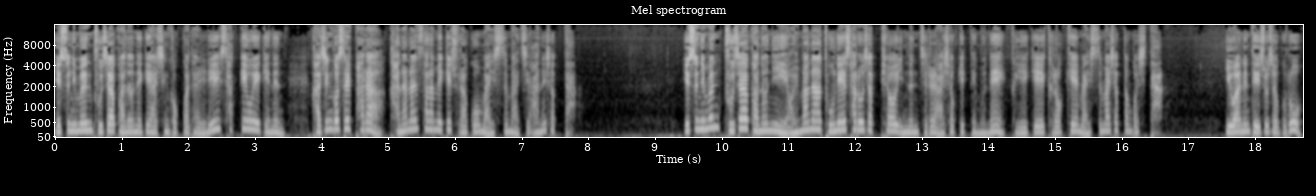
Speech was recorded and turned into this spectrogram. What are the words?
예수님은 부자 관원에게 하신 것과 달리 사케오에게는 가진 것을 팔아 가난한 사람에게 주라고 말씀하지 않으셨다. 예수님은 부자 관원이 얼마나 돈에 사로잡혀 있는지를 아셨기 때문에 그에게 그렇게 말씀하셨던 것이다. 이와는 대조적으로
